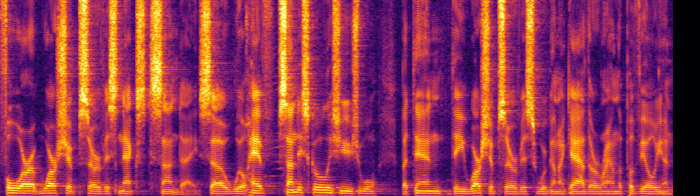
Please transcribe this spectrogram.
for worship service next Sunday. So we'll have Sunday school as usual, but then the worship service, we're going to gather around the pavilion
